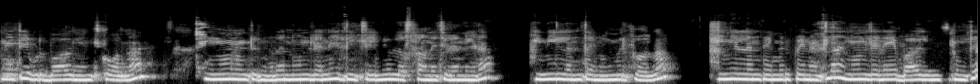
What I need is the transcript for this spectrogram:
అయితే ఇప్పుడు బాగా ఎంచుకోవాలా? ఈ నూనె ఉంటుంది కదా నూనెలోనే దీంట్లో నీళ్ళు వస్తా ఉన్నాయి చూడండి ఇక్కడ. ఈ నీళ్ళంతా ఎమిరిపోవాలా ఈ నీళ్ళంతా ఎమిరిపోయినట్ల నూనెలోనే బాగా ఎంచుకుంటే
